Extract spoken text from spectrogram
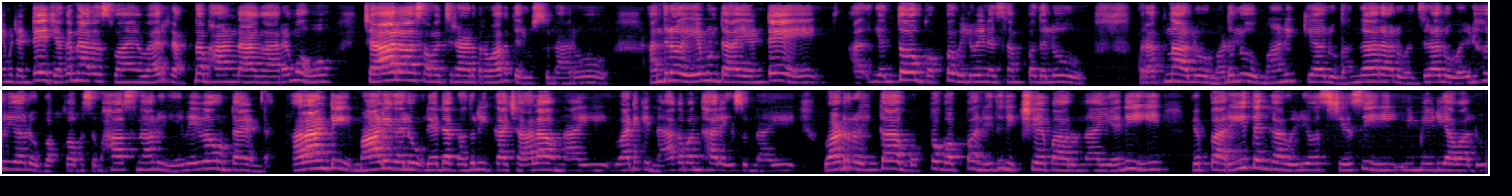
ఏమిటంటే జగన్నాథ స్వామి వారి రత్న భాండాగారము చాలా సంవత్సరాల తర్వాత తెలుస్తున్నారు. అందులో ఏముంటాయి అంటే ఎంతో గొప్ప విలువైన సంపదలు రత్నాలు మడులు మాణిక్యాలు బంగారాలు వజ్రాలు వైఢూర్యాలు గొప్ప గొప్ప సింహాసనాలు ఏవేవో ఉంటాయంట. అలాంటి మాళిగలు లేదా గదులు ఇంకా చాలా ఉన్నాయి. వాటికి నాగబంధాలు వేసున్నాయి. వాటిలో ఇంకా గొప్ప గొప్ప నిధి నిక్షేపాలు ఉన్నాయి అని విపరీతంగా వీడియోస్ చేసి ఈ మీడియా వాళ్ళు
